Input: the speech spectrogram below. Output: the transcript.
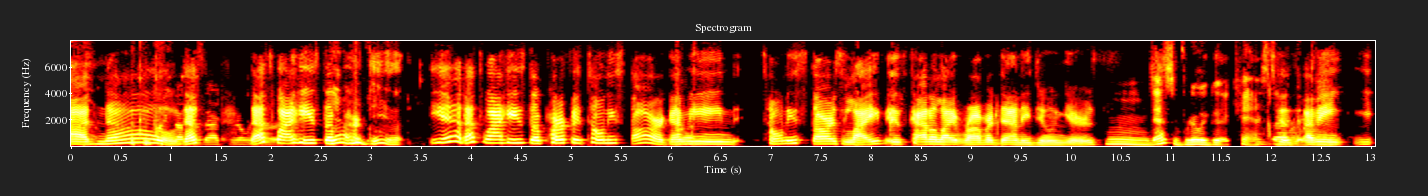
I know. That's really that's good. why he's the yeah, per- he did. yeah. That's why he's the perfect Tony Stark. I Right. mean, Tony Stark's life is kind of like Robert Downey Jr.'s. Mm, that's a really good casting. Exactly. right I mean, y-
